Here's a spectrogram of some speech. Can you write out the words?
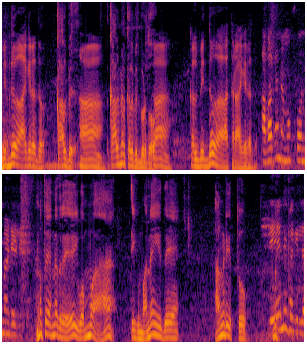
ಬಿದ್ದು ಆಗಿರೋದು. ಕಾಲು ಬಿ ಹಾಂ ಕಾಲ್ ಮೇಲೆ ಕಲ್ಲು ಬಿದ್ದುಬಿಡ್ದು ಹಾಂ ಕಲ್ಲು ಬಿದ್ದು ಆ ಥರ ಆಗಿರೋದು. ಅವಾಗ ನಮಗೆ ಫೋನ್ ಮಾಡಿ ಹೇಳಿದ್ರು ಮತ್ತೆ ಹಂಗಾದ್ರೆ ಈ ಅಮ್ಮ ಈಗ ಮನೆ ಇದೆ ಅಂಗಡಿ ಇತ್ತು. ಏನು ಇವಾಗಿಲ್ಲ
